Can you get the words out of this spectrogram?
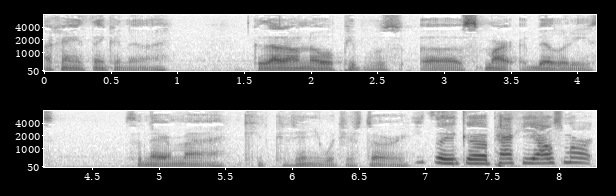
I can't think of none because I don't know people's uh, smart abilities. So never mind. C- continue with your story. You think uh, Pacquiao smart?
